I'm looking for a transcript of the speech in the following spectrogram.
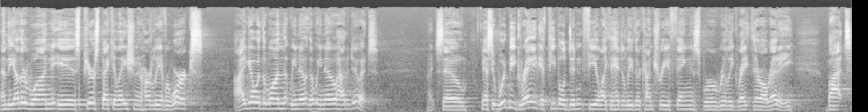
and the other one is pure speculation and hardly ever works, I go with the one that we know that we know how to do it. Right? So, yes, it would be great if people didn't feel like they had to leave their country if things were really great there already. But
